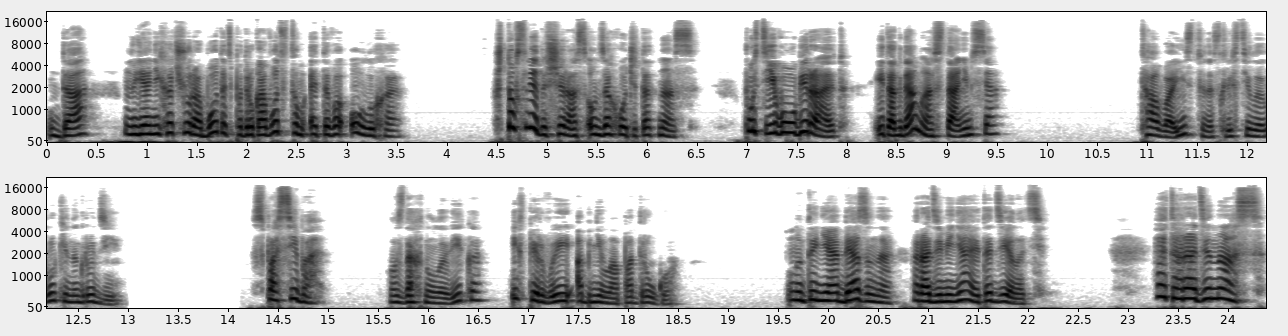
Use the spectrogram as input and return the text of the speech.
«Да, но я не хочу работать под руководством этого олуха. Что в следующий раз он захочет от нас? Пусть его убирают, и тогда мы останемся». Та воинственно скрестила руки на груди. «Спасибо», – вздохнула Вика и впервые обняла подругу. «Но ты не обязана ради меня это делать». «Это ради нас»,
